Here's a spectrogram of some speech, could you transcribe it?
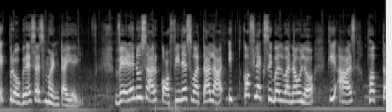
एक प्रोग्रेसच म्हणता येईल. वेळेनुसार कॉफीने स्वतःला इतकं फ्लेक्सिबल बनवलं की आज फक्त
